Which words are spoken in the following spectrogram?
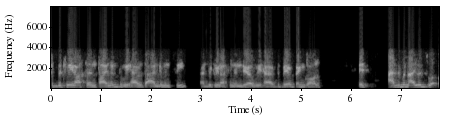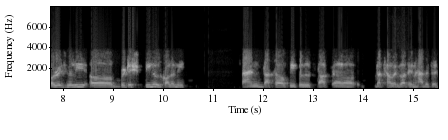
to between us and Thailand, we have the Andaman Sea, and between us and India, we have the Bay of Bengal. It Andaman Islands were originally a British penal colony, and that's how people start. Uh, that's how it got inhabited,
